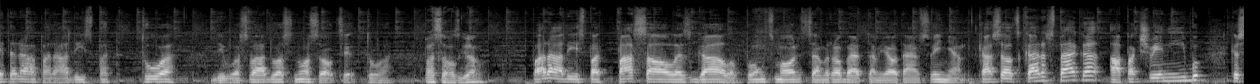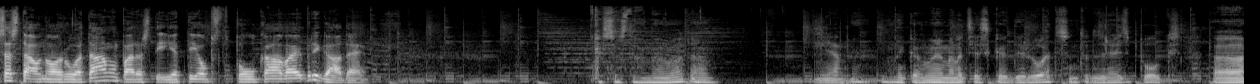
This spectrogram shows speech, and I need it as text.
ēterā parādīs pat to. Divos vārdos nosauciet to. Pasaules gala. Parādīs pat pasaules galu. Punkts Moricam Robertam jautājums viņam. Kā sauc karaspēka apakšvienību, kas sastāv no rotām un parasti ietilpst pulkā vai brigādē? Kas sastāv no rotām? Jā. Man liekas, ka ir rotas un tad uzreiz pulks. Uh,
